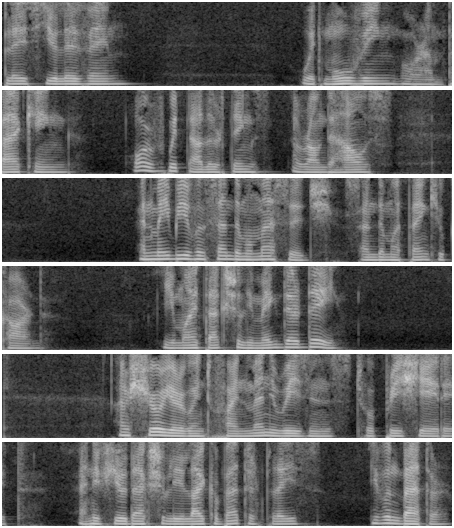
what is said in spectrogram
place you live in, with moving or unpacking, or with other things around the house? And maybe even send them a message, send them a thank you card. You might actually make their day. I'm sure you're going to find many reasons to appreciate it, and if you'd actually like a better place, even better.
